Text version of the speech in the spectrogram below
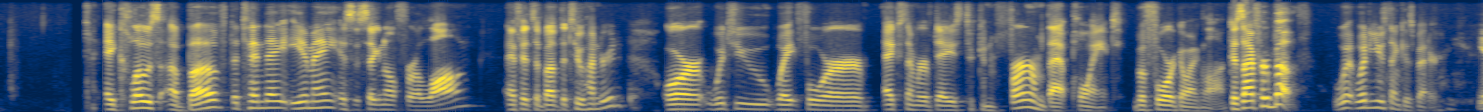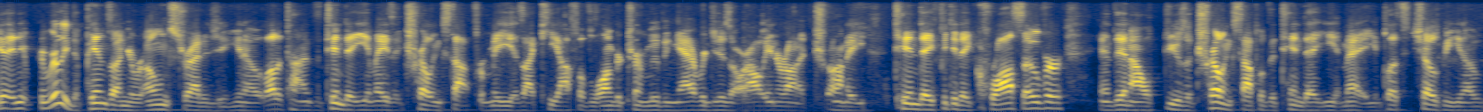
a close above the 10 day EMA is a signal for a long if it's above the 200? Or would you wait for X number of days to confirm that point before going long? Because I've heard both. What, what do you think is better? Yeah, it, it really depends on your own strategy. You know, a lot of times the 10 day EMA is a trailing stop for me as I key off of longer term moving averages, or I'll enter on a on a 10 day, 50 day crossover, and then I'll use a trailing stop of the 10 day EMA. And plus, it shows me, you know,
